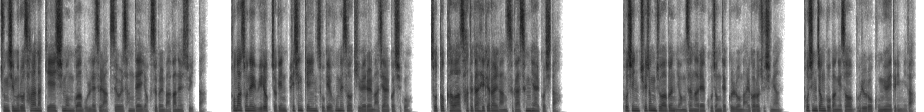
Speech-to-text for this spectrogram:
중심으로 살아났기에 시몬과 몰렛을 앞세울 상대의 역습을 막아낼 수 있다. 토마손의 위력적인 패싱 게임 속에 홈에서 기회를 맞이할 것이고 소토카와 사드가 해결할 랑스가 승리할 것이다. 토신 최종 조합은 영상 아래 고정 댓글로 말 걸어주시면 토신 정보방에서 무료로 공유해드립니다.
